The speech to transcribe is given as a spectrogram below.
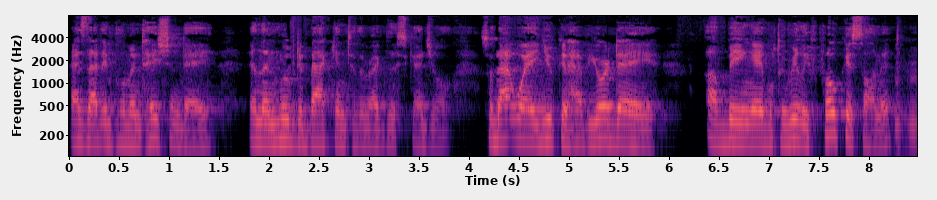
as that implementation day and then moved it back into the regular schedule. So that way you could have your day of being able to really focus on it. Mm-hmm.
